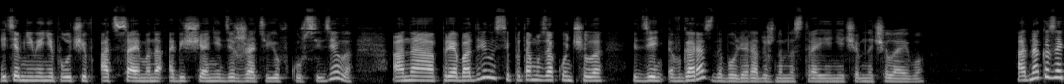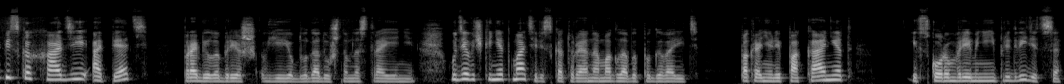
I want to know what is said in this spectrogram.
и, тем не менее, получив от Саймона обещание держать ее в курсе дела, она приободрилась и потому закончила день в гораздо более радужном настроении, чем начала его. Однако записка Хади опять пробила брешь в ее благодушном настроении. У девочки нет матери, с которой она могла бы поговорить. По крайней мере, пока нет, и в скором времени не предвидится.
